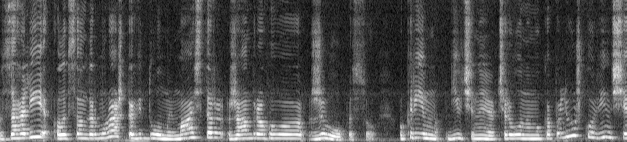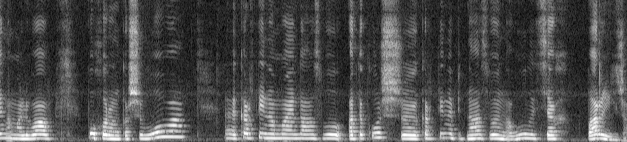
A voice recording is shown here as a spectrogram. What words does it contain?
Взагалі, Олександр Мурашка відомий майстер жанрового живопису. Окрім дівчини в червоному капелюшку, він ще намалював похорон Кашевова. Е, Картина має назву, а також е, картина під назвою На вулицях Парижа.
